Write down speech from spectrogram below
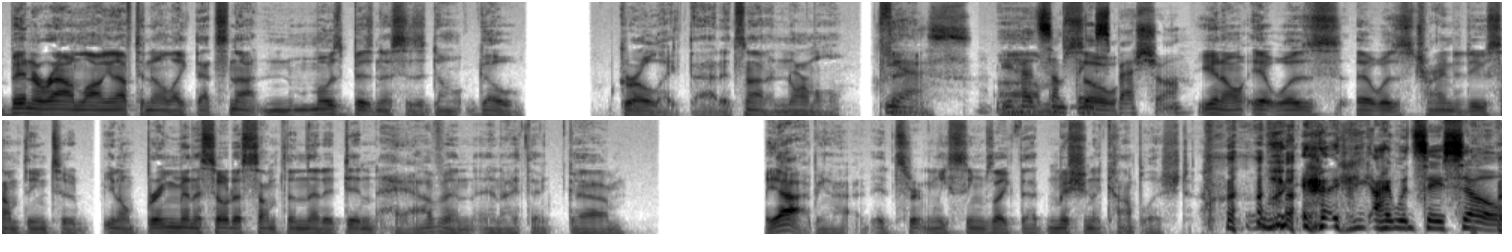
been around long enough to know like that's not most businesses don't go grow like that. It's not a normal thing. Yes. You had Um, something so- special. You know, it was it was trying to do something to, you know, bring Minnesota something that it didn't have and and I think um yeah, I mean, it certainly seems like that mission accomplished. I would say so.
